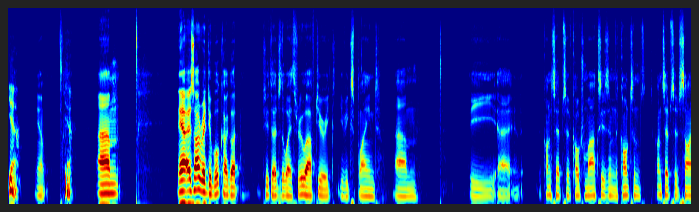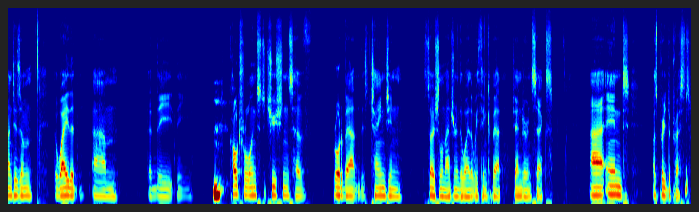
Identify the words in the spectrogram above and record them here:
Yeah. Yeah. Yeah. Um now as i read your book i got two-thirds of the way through after you you've explained um, the, uh, the concepts of cultural marxism the concepts concepts of scientism the way that um, that the the mm. cultural institutions have brought about this change in social imaginary the way that we think about gender and sex. Uh, and I was pretty depressed.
